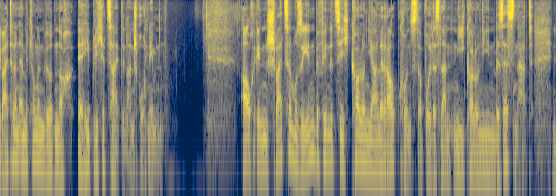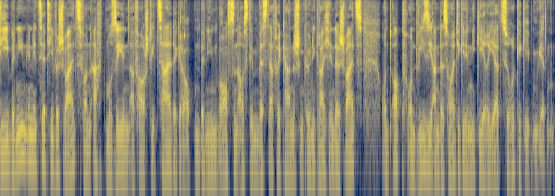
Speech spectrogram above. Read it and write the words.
Die weiteren Ermittlungen würden noch erhebliche Zeit in Anspruch nehmen. Auch in Schweizer Museen befindet sich koloniale Raubkunst, obwohl das Land nie Kolonien besessen hat. Die Benin-Initiative Schweiz von acht Museen erforscht die Zahl der geraubten Benin-Bronzen aus dem westafrikanischen Königreich in der Schweiz und ob und wie sie an das heutige Nigeria zurückgegeben werden.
